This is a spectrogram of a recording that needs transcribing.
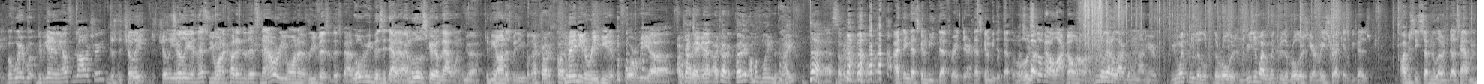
Tree. But where, where did we get anything else at the Dollar Tree? Just the The chili, chili. just chili, and- Chili in this. Do you want to cut into this now, or you want to revisit this bad one? We'll boy? revisit that Yeah. one. I'm a little scared of that one. Yeah. To be yeah. honest with you, Because I try to cut You it. may need to reheat it before we uh I before try we to. dig in. I, I try to cut it. I'm gonna blame the knife. yeah, somebody needs to I think that's gonna be death right there. That's gonna be the death of us. Well, we But- still got a lot going on. We still got a lot going on here. We went through the the rollers, and the reason why we went through the rollers here on RaceTrac is because obviously 7-Eleven does have them.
